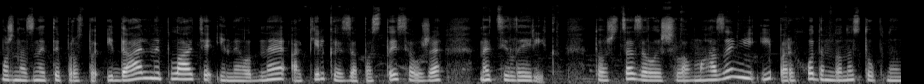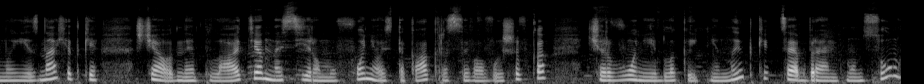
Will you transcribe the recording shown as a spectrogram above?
Можна знайти просто ідеальне плаття і не одне, а кілька і запастися вже на цілий рік. Тож це залишила в магазині і переходимо до наступної моєї знахідки. Ще одне плаття на сірому фоні. Ось така красива вишивка, червоні і блакитні нитки. Це бренд Monsoon,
